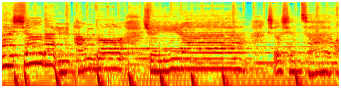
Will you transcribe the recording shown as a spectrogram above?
爱像大雨滂沱，却依然相信彩虹。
